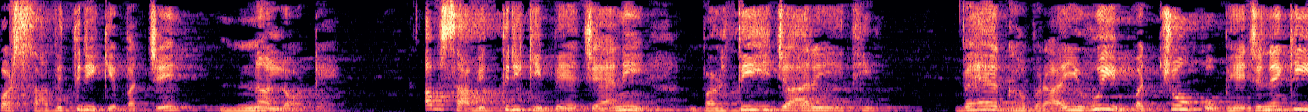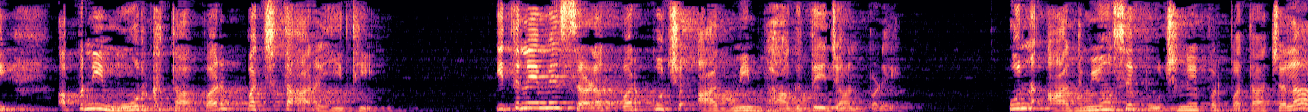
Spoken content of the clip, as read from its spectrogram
पर सावित्री के बच्चे न लौटे। अब सावित्री की बेचैनी बढ़ती ही जा रही थी। वह घबराई हुई बच्चों को भेजने की अपनी मूर्खता पर पछता रही थी। इतने में सड़क पर कुछ आदमी भागते जान पड़े। उन आदमियों से पूछने पर पता चला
